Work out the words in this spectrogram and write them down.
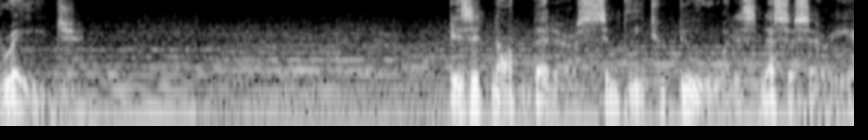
rage. Is it not better simply to do what is necessary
